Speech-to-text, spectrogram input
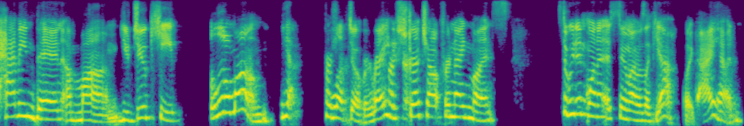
having been a mom, you do keep a little mom. Yeah for left sure. over, right? For you sure. stretch out for nine months. So we didn't want to assume I was like, yeah, like I had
